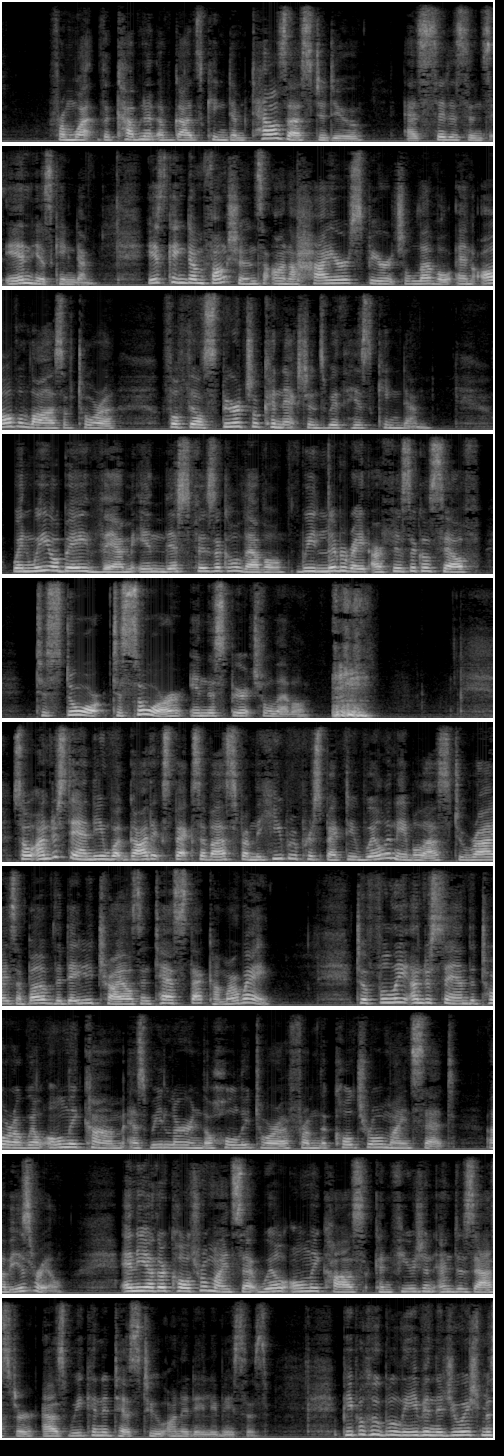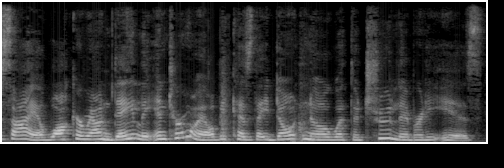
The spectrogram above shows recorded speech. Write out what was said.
from what the covenant of God's kingdom tells us to do as citizens in his kingdom. His kingdom functions on a higher spiritual level, and all the laws of Torah fulfill spiritual connections with his kingdom. When we obey them in this physical level, we liberate our physical self to store to soar in the spiritual level. So, understanding what God expects of us from the Hebrew perspective will enable us to rise above the daily trials and tests that come our way. To fully understand the Torah will only come as we learn the Holy Torah from the cultural mindset of Israel. Any other cultural mindset will only cause confusion and disaster, as we can attest to on a daily basis. People who believe in the Jewish Messiah walk around daily in turmoil because they don't know what the true liberty is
